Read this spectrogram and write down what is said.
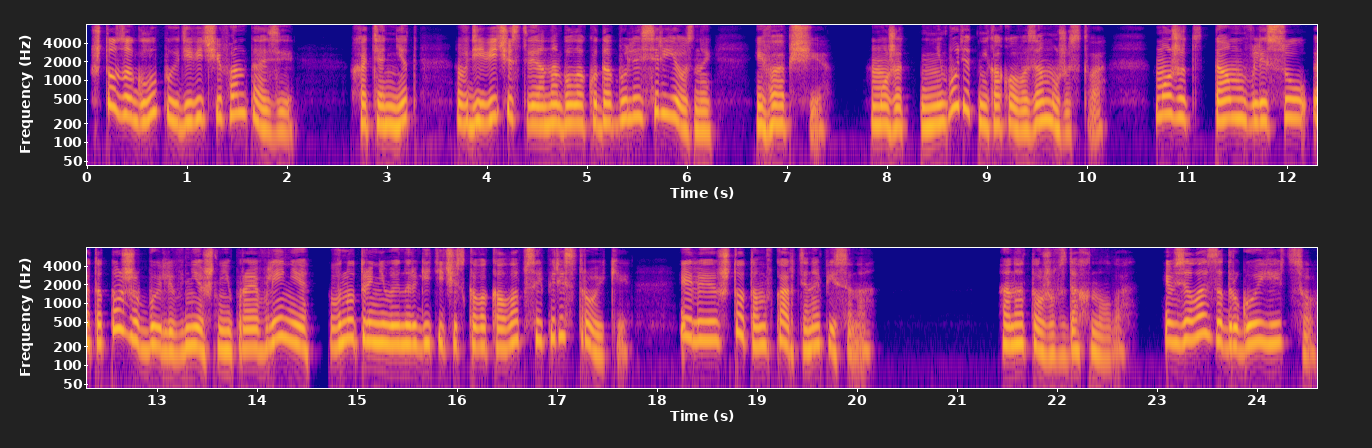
Что за глупые девичьи фантазии? Хотя нет, в девичестве она была куда более серьезной. И вообще, может, не будет никакого замужества? Может, там, в лесу, это тоже были внешние проявления внутреннего энергетического коллапса и перестройки? Или что там в карте написано? Она тоже вздохнула и взялась за другое яйцо.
